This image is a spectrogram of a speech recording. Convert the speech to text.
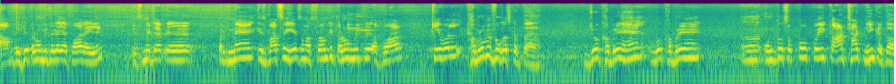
आप देखिए तरुण मित्र का ये अखबार है ये। इसमें जब पर मैं इस बात से ये समझता हूँ कि तरुण मित्र अखबार केवल खबरों पे फोकस करता है। जो खबरें हैं, वो खबरें उनको सबको कोई काट छाट नहीं करता।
